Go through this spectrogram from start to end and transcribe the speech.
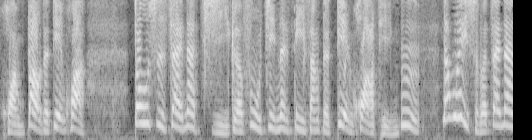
谎报的电话？都是在那几个附近那个地方的电话亭。嗯，那为什么在那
